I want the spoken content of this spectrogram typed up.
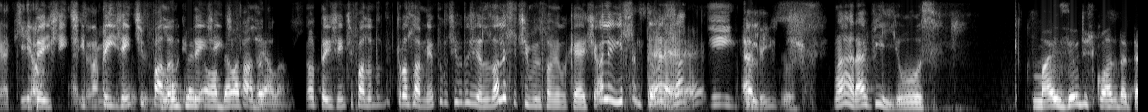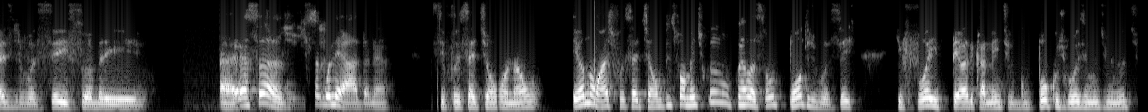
é- aqui, E ó. tem é gente, treinamento tem gente falando, e tem uma gente bela falando, tabela. não, tem gente falando do entrosamento do time do Jesus. Olha esse time do Flamengo Cast. Olha isso, então, É. É lindo. Maravilhoso. Mas eu discordo da tese de vocês sobre ah, essa, essa goleada, né? Se foi 7x1 ou não. eu não acho que foi 7x1, principalmente com, com relação ao ponto de vocês, que foi, teoricamente, poucos gols em muitos minutos.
